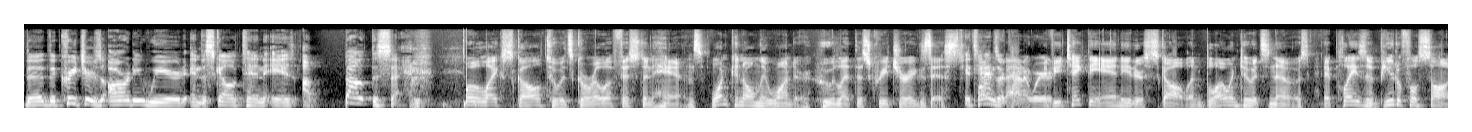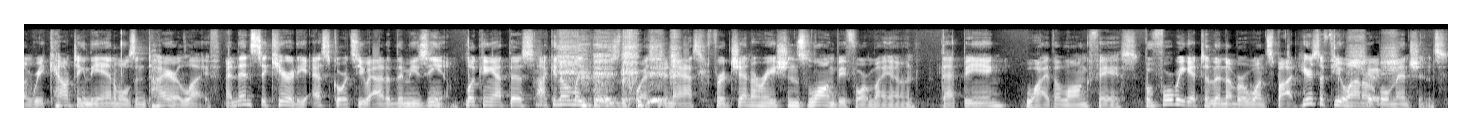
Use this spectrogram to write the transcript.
The the creature's already weird and the skeleton is about the same. Like skull to its gorilla fist and hands, one can only wonder who let this creature exist. Its Fun hands are kinda weird. If you take the anteater's skull and blow into its nose, it plays a beautiful song recounting the animal's entire life, and then security escorts you out of the museum. Looking at this, I can only pose the question asked for generations long before my own. That being, why the long face? Before we get to the number one spot, here's a few honorable Shush. mentions.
